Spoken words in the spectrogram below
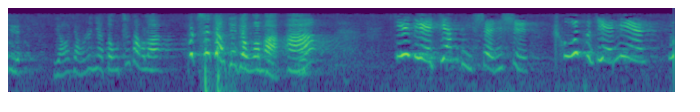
去。要叫人家都知道了，不耻笑姐姐我吗？啊？姐姐讲的甚是，初次见面，为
